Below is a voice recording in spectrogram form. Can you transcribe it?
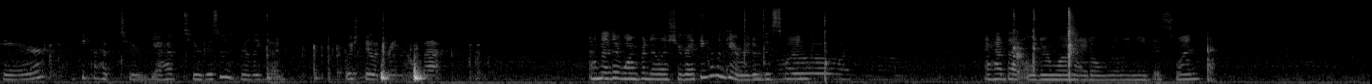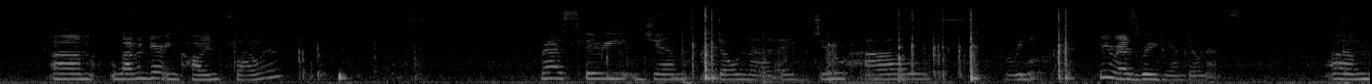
Pear. I think I have two. Yeah, I have two. This one's really good. Wish they would bring that back. Another one vanilla sugar. I think I'm gonna get rid of this one. I have that older one. I don't really need this one. Um, lavender and cotton flower. Raspberry jam donut. I do have three. Three raspberry jam donuts. Um,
